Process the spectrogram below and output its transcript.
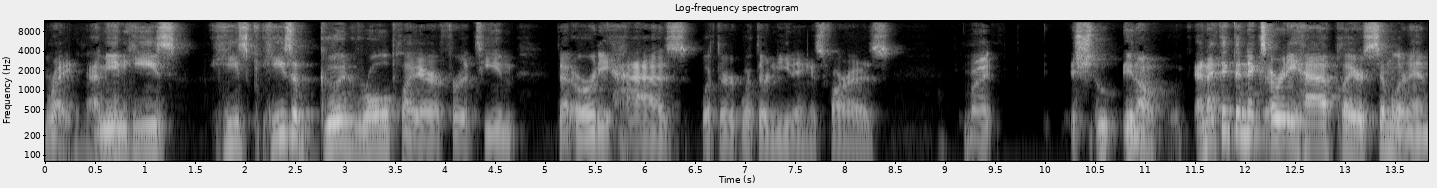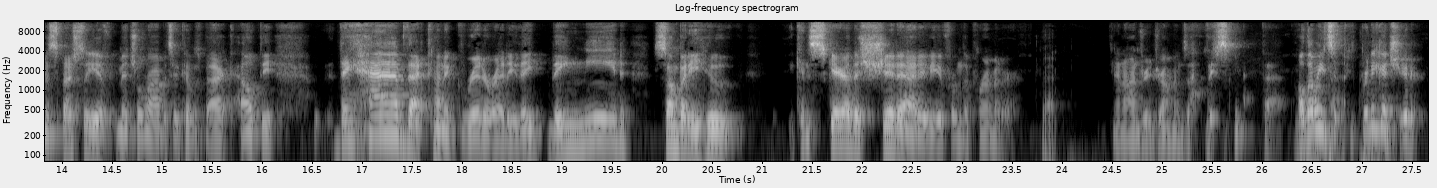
Right. I mean, he's he's he's a good role player for a team that already has what they're what they're needing as far as Right. You know. And I think the Knicks already have players similar to him, especially if Mitchell Robinson comes back healthy. They have that kind of grit already. They they need somebody who can scare the shit out of you from the perimeter. Right. And Andre Drummond's obviously not that. Although he's a pretty good shooter.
